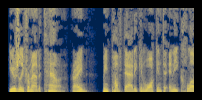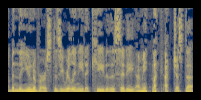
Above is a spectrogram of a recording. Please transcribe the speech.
usually from out of town, right? I mean, Puff Daddy can walk into any club in the universe. Does he really need a key to the city? I mean, like, I just, uh,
